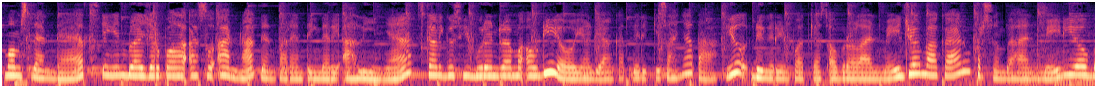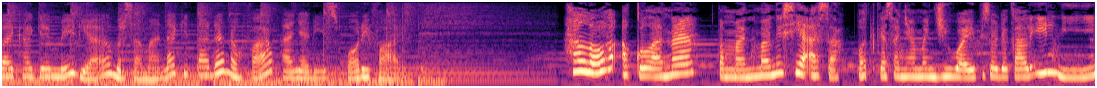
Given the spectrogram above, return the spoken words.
Moms dan Dads ingin belajar pola asuh anak dan parenting dari ahlinya, sekaligus hiburan drama audio yang diangkat dari kisah nyata. Yuk dengerin podcast obrolan Meja Makan persembahan Media by KG Media bersama Nakita dan Nova hanya di Spotify. Halo, aku Lana teman manusia asa. Podcast hanya menjiwa episode kali ini,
